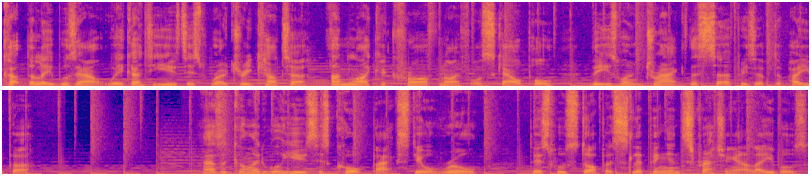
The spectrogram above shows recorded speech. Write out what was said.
To cut the labels out, we're going to use this rotary cutter. Unlike a craft knife or scalpel, these won't drag the surface of the paper. As a guide, we'll use this cork back steel rule. This will stop us slipping and scratching our labels.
